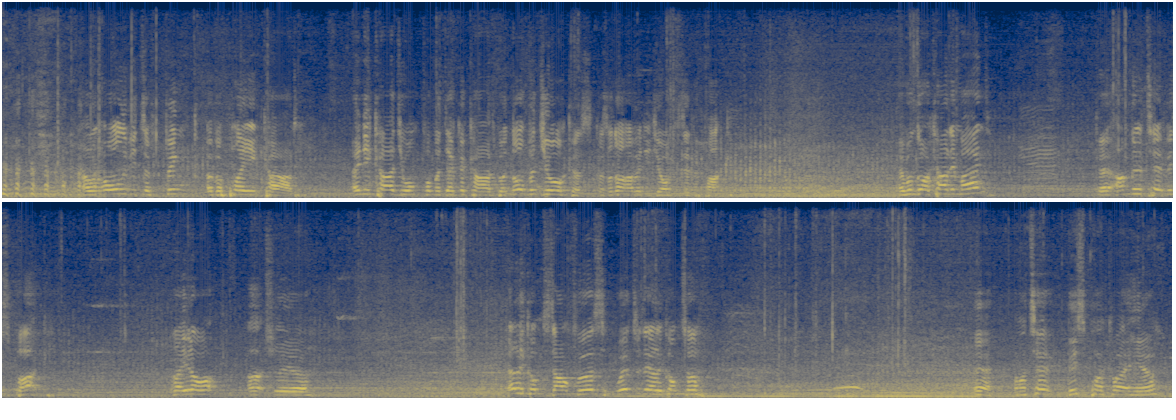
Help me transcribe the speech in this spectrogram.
I want all of you to think of a playing card. Any card you want from a deck of cards, but not the jokers, because I don't have any jokers in the pack. Everyone got a card in mind? Okay, I'm going to take this pack. Right, you know what? Actually, uh, helicopter's out first. Wait to the helicopter. Yeah, I'm going to take this pack right here.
